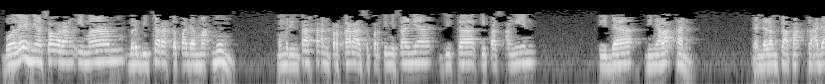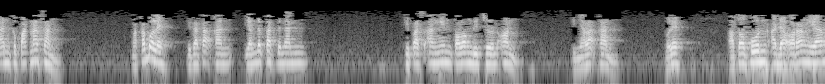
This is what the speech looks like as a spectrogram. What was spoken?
bolehnya seorang imam berbicara kepada makmum, memerintahkan perkara seperti misalnya jika kipas angin tidak dinyalakan dan dalam keadaan kepanasan, maka boleh dikatakan yang dekat dengan kipas angin tolong di turn on, dinyalakan. Boleh. Ataupun ada orang yang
